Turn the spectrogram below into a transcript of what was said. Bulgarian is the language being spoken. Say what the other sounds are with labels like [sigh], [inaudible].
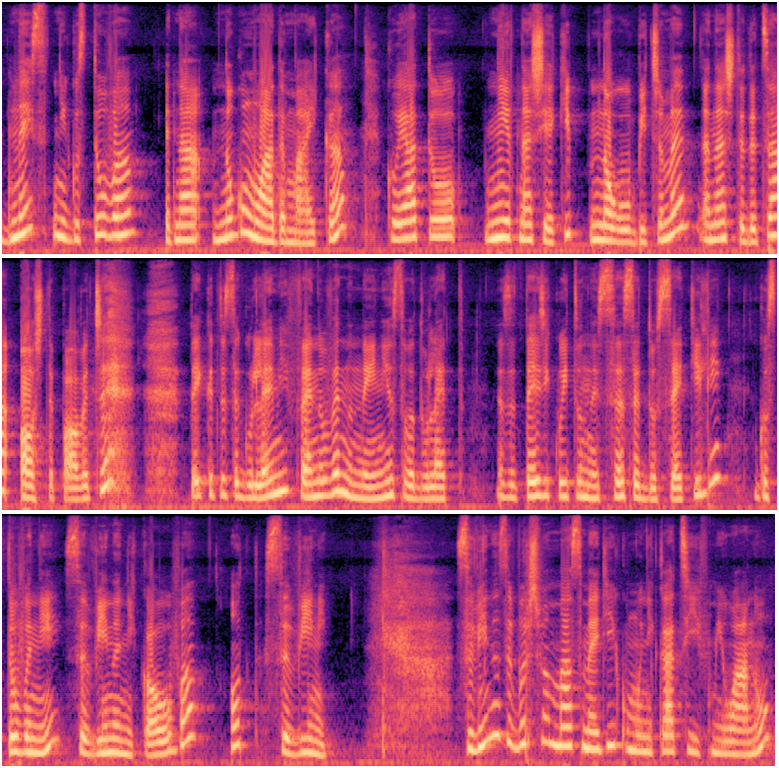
Днес ни гостува една много млада майка, която ние в нашия екип много обичаме, а нашите деца още повече, [laughs] тъй като са големи фенове на нейния сладолет. За тези, които не са се досетили, гостувани Савина Николова от Савини. Савина завършва мас-медии и комуникации в Милано,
